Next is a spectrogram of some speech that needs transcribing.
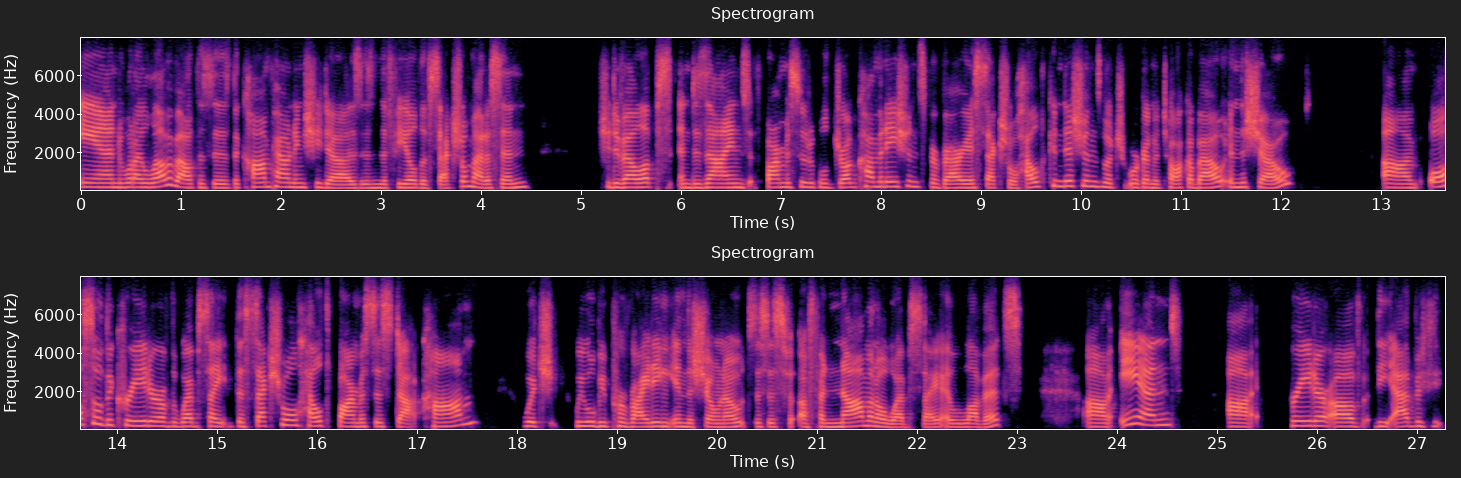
And what I love about this is the compounding she does is in the field of sexual medicine. She develops and designs pharmaceutical drug combinations for various sexual health conditions, which we're going to talk about in the show. Um, also, the creator of the website, thesexualhealthpharmacist.com, which we will be providing in the show notes. This is a phenomenal website. I love it. Um, and uh, creator of the advocacy,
